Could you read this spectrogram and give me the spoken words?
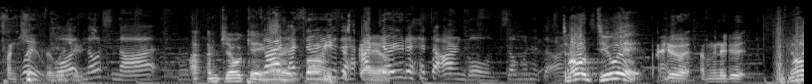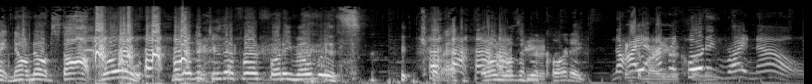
Punch Wait, the what? No, it's not. No, it's I- I'm joking. Guys, I Alright, dare you to I dare you to hit the iron golem. Someone hit the iron. Don't do it! I'm do it. I'm gonna do it. No, wait, no, no, stop! No! you had to do that for a funny moments. Crap, no one wasn't recording. No, I, I'm I'm recording recording. right now.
